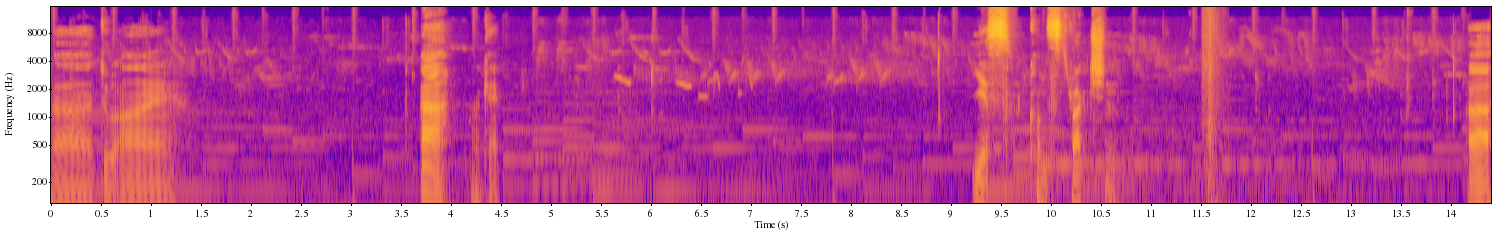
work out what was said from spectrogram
Uh, do I... Ah, okay. Yes, construction. Uh,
